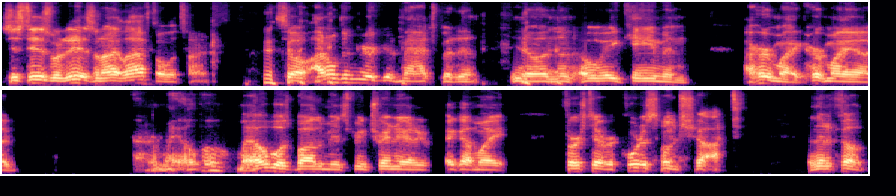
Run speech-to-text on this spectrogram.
just is what it is and i laughed all the time so I don't think we were a good match, but uh, you know, and then 08 came and I hurt my hurt my uh I hurt my elbow. My elbows bothered me in spring training. I got, I got my first ever cortisone shot, and then it felt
